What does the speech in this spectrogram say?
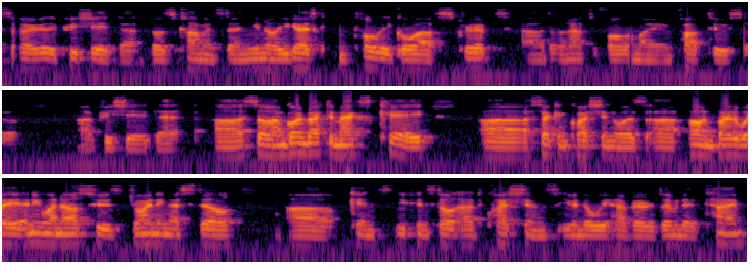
so i really appreciate that those comments and you know you guys can totally go off script. Uh, don't have to follow my impromptu so I appreciate that. Uh, so I'm going back to Max K. Uh, second question was, uh, oh, and by the way, anyone else who's joining us still, uh, can you can still add questions even though we have very limited time.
